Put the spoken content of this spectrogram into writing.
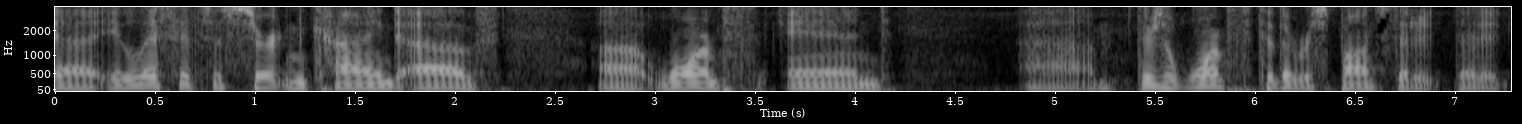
uh, elicits a certain kind of uh, warmth, and um, there's a warmth to the response that it that it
